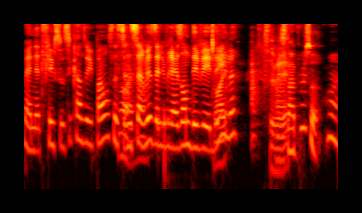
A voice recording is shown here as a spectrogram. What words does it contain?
Ben, Netflix aussi, quand tu y penses, c'est Ouais, un service de livraison de DVD, Ouais. là. c'est vrai. C'est un peu ça, ouais.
